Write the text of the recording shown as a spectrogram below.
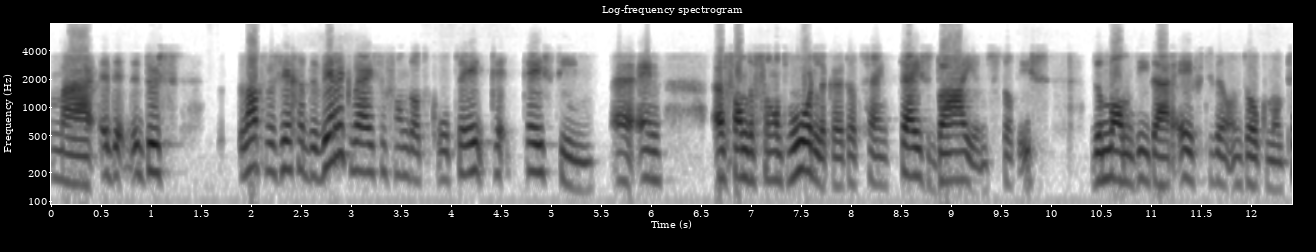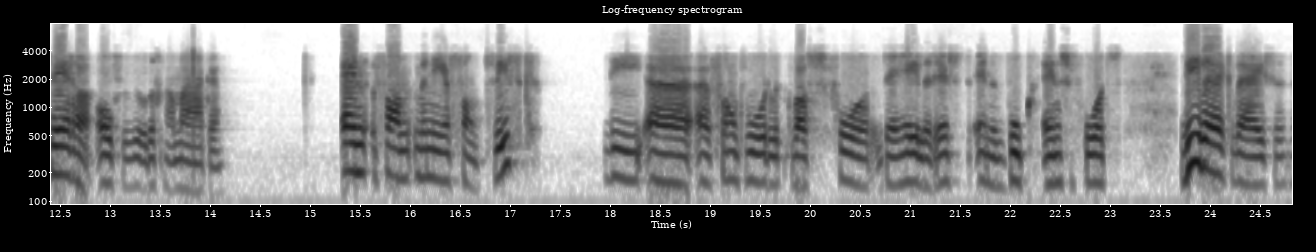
maar, dus laten we zeggen, de werkwijze van dat case team uh, en van de verantwoordelijke, dat zijn Thijs Baaiens. Dat is de man die daar eventueel een documentaire over wilde gaan maken. En van meneer Van Twisk, die uh, verantwoordelijk was voor de hele rest en het boek enzovoort. Die werkwijze.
